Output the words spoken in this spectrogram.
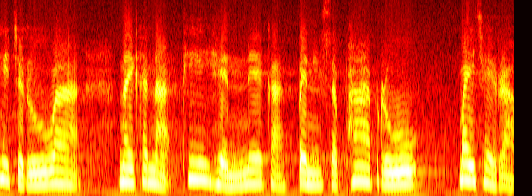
ที่จะรู้ว่าในขณะที่เห็นเนี่ยค่ะ เป็นสภาพรู้ไม่ใช่เรา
